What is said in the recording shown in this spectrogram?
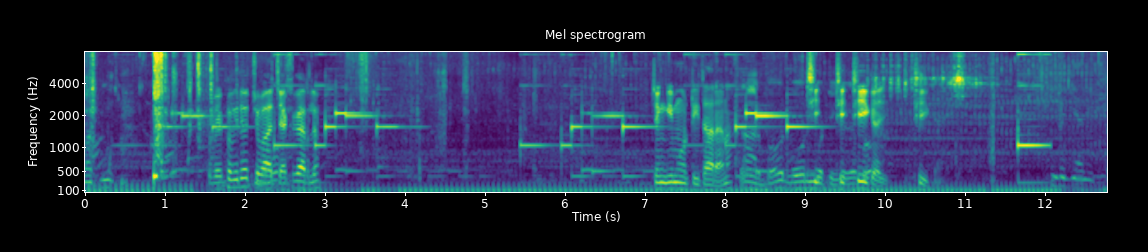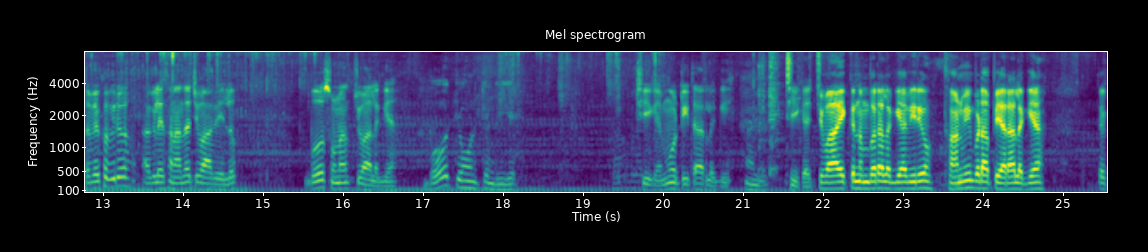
ਬਾਕੀ ਵੇਖੋ ਵੀਰਿਓ ਚਵਾ ਚੈੱਕ ਕਰ ਲਿਓ। ਚੰਗੀ ਮੋਟੀ ਧਾਰ ਹੈ ਨਾ। ਧਾਰ ਬਹੁਤ ਬਹੁਤ ਠੀਕ ਮੋਟੀ ਠੀਕ ਠੀਕ ਹੈ ਜੀ ਠੀਕ ਹੈ। ਤਾਂ ਵੇਖੋ ਵੀਰੋ ਅਗਲੇ ਥਣਾ ਦਾ ਚਵਾ ਵੇਖ ਲਓ। ਬਹੁਤ ਸੋਹਣਾ ਚਵਾ ਲੱਗਿਆ। ਬਹੁਤ ਚੋਣ ਚੰਗੀ ਹੈ। ਠੀਕ ਹੈ ਮੋਟੀ ਧਾਰ ਲੱਗੀ। ਹਾਂਜੀ। ਠੀਕ ਹੈ ਚਵਾ ਇੱਕ ਨੰਬਰ ਆ ਲੱਗਿਆ ਵੀਰਿਓ ਥਣ ਵੀ ਬੜਾ ਪਿਆਰਾ ਲੱਗਿਆ। ਤੇ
